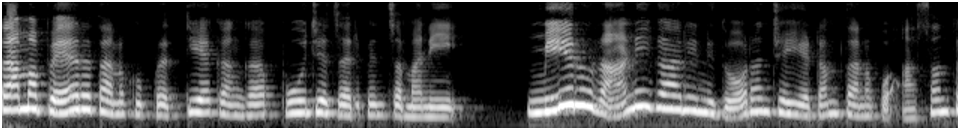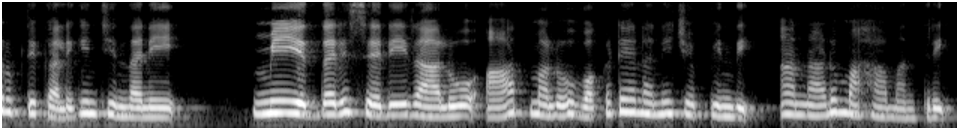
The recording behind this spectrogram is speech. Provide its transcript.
తమ పేర తనకు ప్రత్యేకంగా పూజ జరిపించమని మీరు రాణిగారిని దూరం చేయటం తనకు అసంతృప్తి కలిగించిందని మీ ఇద్దరి శరీరాలు ఆత్మలు ఒకటేనని చెప్పింది అన్నాడు మహామంత్రి.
